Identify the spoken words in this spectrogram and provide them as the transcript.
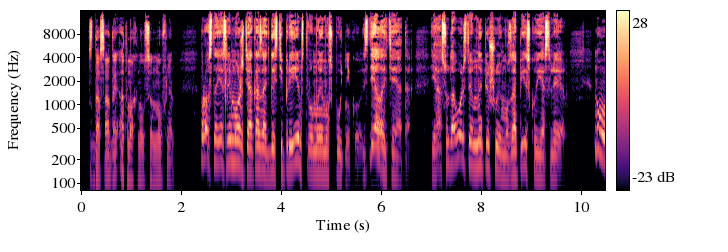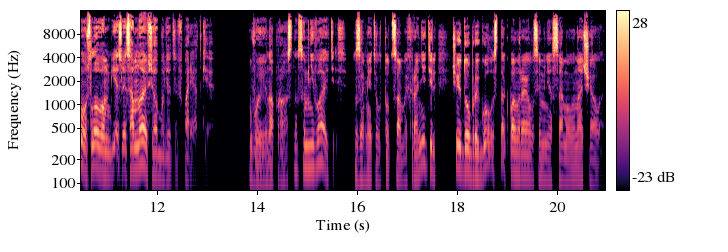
— с досадой отмахнулся Нуфлин. «Просто если можете оказать гостеприимство моему спутнику, сделайте это. Я с удовольствием напишу ему записку, если... Ну, словом, если со мной все будет в порядке». «Вы напрасно сомневаетесь», — заметил тот самый хранитель, чей добрый голос так понравился мне с самого начала.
